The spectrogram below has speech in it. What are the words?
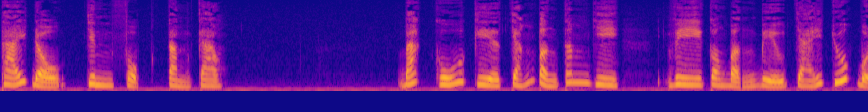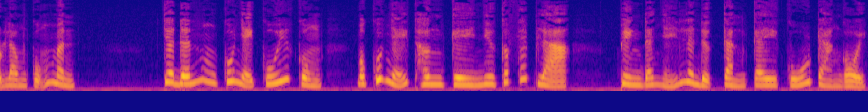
Thái độ chinh phục tầm cao Bác cú kia chẳng bận tâm gì vì còn bận biểu chải chuốt bộ lông của mình. Cho đến cú nhảy cuối cùng, một cú nhảy thần kỳ như có phép lạ, Phiên đã nhảy lên được cành cây cú đang ngồi.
